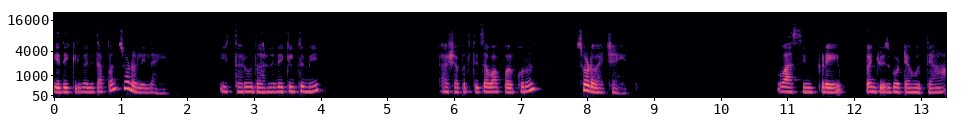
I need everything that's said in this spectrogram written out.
हे देखील गणित आपण सोडवलेलं आहे. इतर उदाहरणे देखील तुम्ही अशा पद्धतीचा वापर करून सोडवायचे आहेत. वासिमकडे पंचवीस गोट्या होत्या.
